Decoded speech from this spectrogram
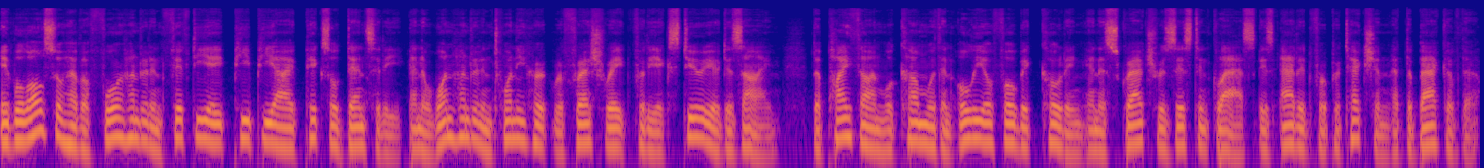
It will also have a 458 ppi pixel density and a 120 Hz refresh rate for the exterior design. The Pi phone will come with an oleophobic coating and a scratch-resistant glass is added for protection at the back of the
